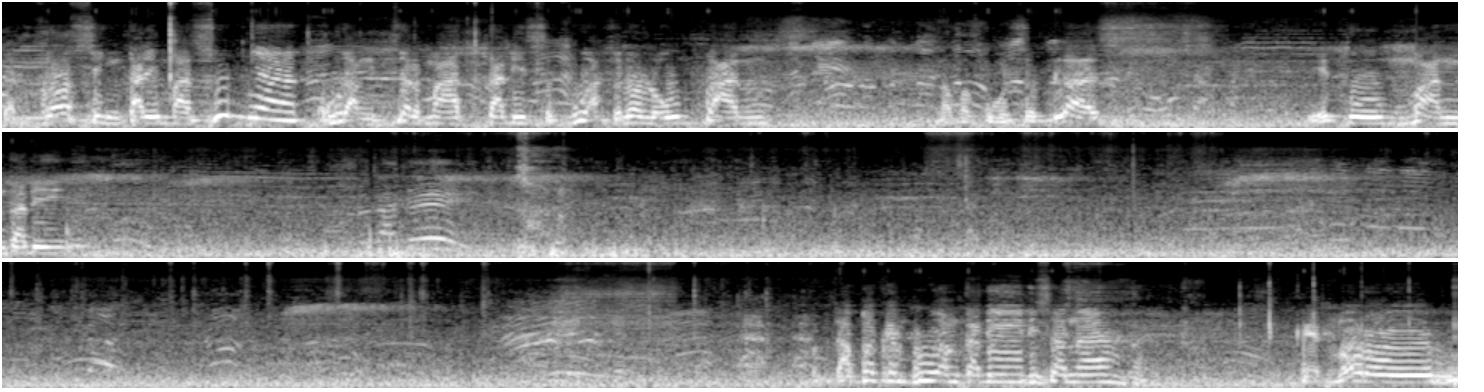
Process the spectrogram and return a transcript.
dan crossing tadi masuknya kurang cermat tadi sebuah terlalu umpan nomor punggung 11 itu man tadi mendapatkan peluang tadi di sana Kenmoro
